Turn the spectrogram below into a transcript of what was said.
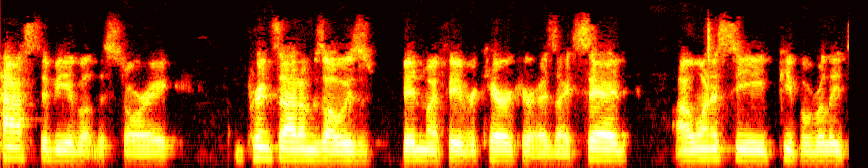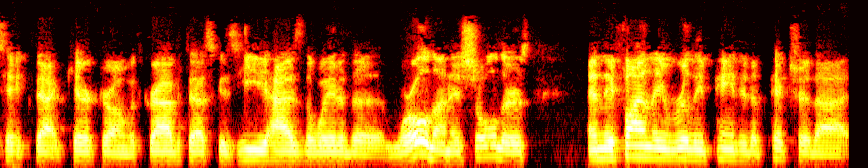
has to be about the story. Prince Adam's always been my favorite character, as I said. I want to see people really take that character on with gravitas because he has the weight of the world on his shoulders. And they finally really painted a picture that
